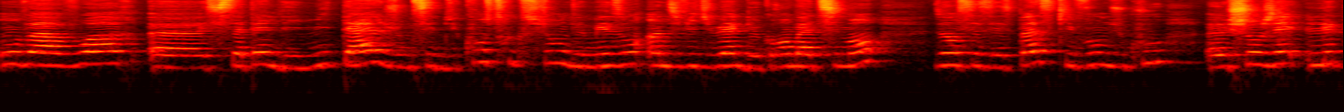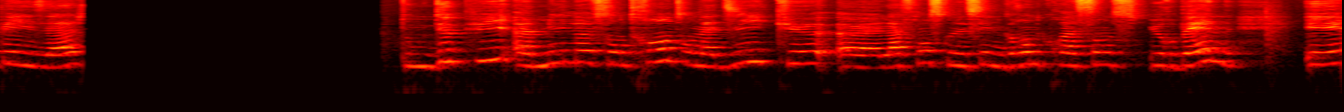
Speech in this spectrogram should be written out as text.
on va avoir euh, ce qui s'appelle des mitages, donc c'est du construction de maisons individuelles, de grands bâtiments dans ces espaces qui vont du coup euh, changer le paysage. Donc depuis 1930, on a dit que la France connaissait une grande croissance urbaine et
